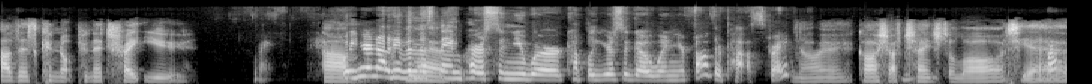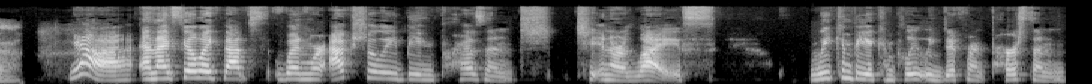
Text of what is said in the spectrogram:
others cannot penetrate you. Right. Um, well, you're not even yeah. the same person you were a couple years ago when your father passed, right? No, gosh, I've mm-hmm. changed a lot. Yeah. Right. Yeah. And I feel like that's when we're actually being present to, in our life, we can be a completely different person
